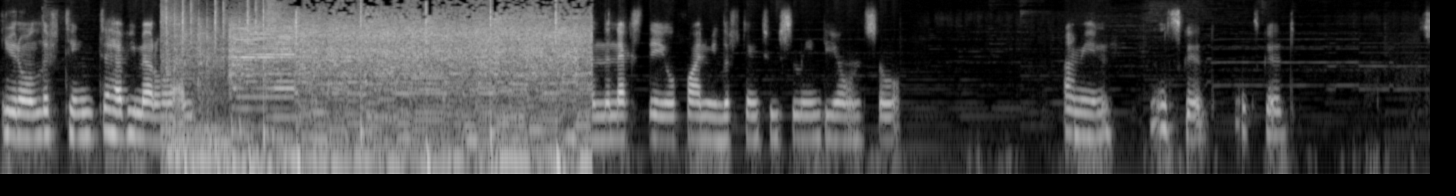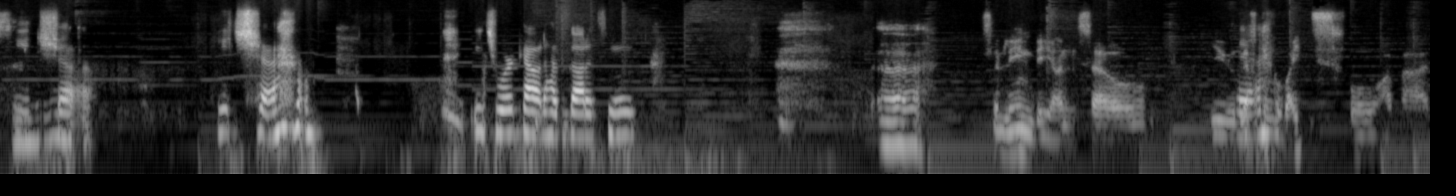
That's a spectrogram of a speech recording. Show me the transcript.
you know, lifting to heavy metal and and the next day you'll find me lifting to Celine Dion. So I mean, it's good. It's good. Each uh, each uh, each workout has got its move. Uh, Celine Dion. So you Yeah. lifting weights for about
